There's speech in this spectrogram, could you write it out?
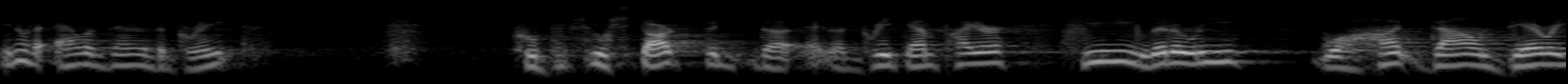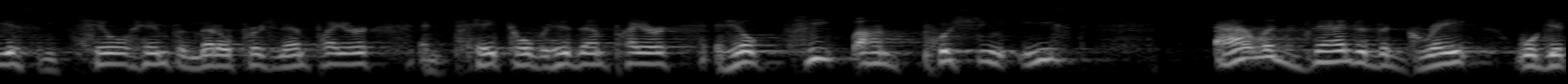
You know that Alexander the Great, who, who starts the, the, the Greek Empire, he literally will hunt down Darius and kill him from the Medo Persian Empire and take over his empire, and he'll keep on pushing east. Alexander the Great will get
